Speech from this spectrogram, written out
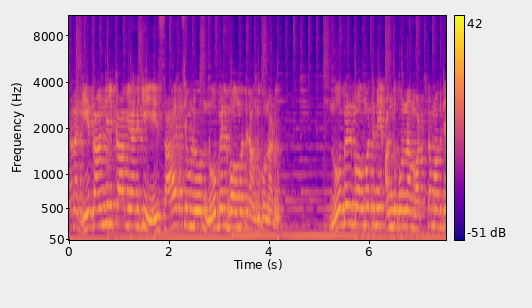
తన గీతాంజలి కావ్యానికి సాహిత్యంలో నోబెల్ బహుమతిని అందుకున్నాడు. నోబెల్ బహుమతిని అందుకున్న మొట్టమొదటి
